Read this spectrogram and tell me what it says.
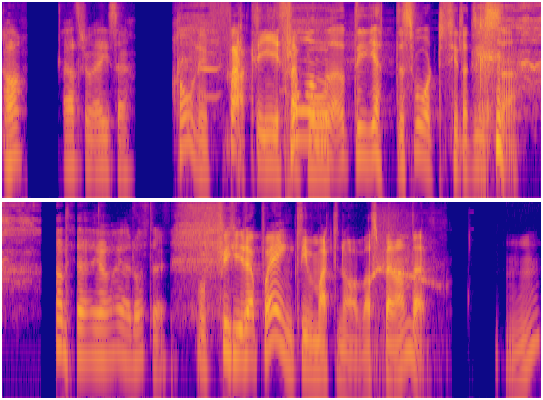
Ja, jag tror jag gissar. Holy fuck. Gissar Från på- att det är jättesvårt till att gissa. Ja, det- ja, jag låter det. Och fyra poäng kliver Martin av. Vad spännande. Mm.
